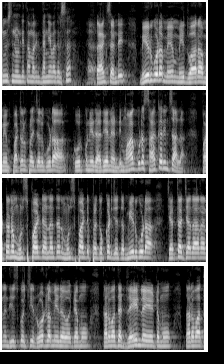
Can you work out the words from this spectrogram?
న్యూస్ నుండి తమరికి ధన్యవాదాలు సార్. థ్యాంక్స్ అండి. మీరు కూడా మేము మీ ద్వారా మేము పట్టణ ప్రజలు కూడా కోరుకునేది అదేనండి. మాకు కూడా సహకరించాలా? పట్టణం మున్సిపాలిటీ అన్నది మున్సిపాలిటీ ప్రతి ఒక్కటి చేస్తారు. మీరు కూడా చెత్త చెదారాన్ని తీసుకొచ్చి రోడ్ల మీద వేయటము తర్వాత డ్రైన్లు వేయటము తర్వాత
